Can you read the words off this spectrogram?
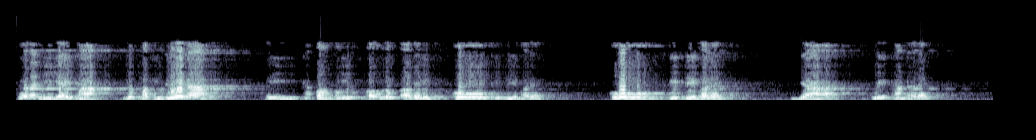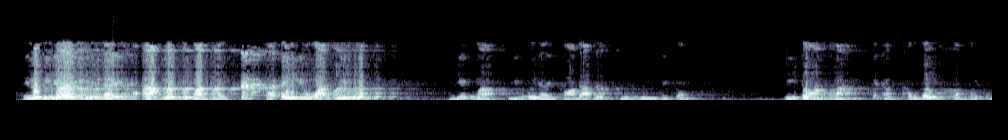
Cho nên vì vậy mà lúc mà thầy đưa ra thì các con biết có một lúc ở đây, cô Kim Liên ở đây. Cô Kim Liên ở đây và Nguyên Thanh ở đây. Thì lúc bây giờ những người này họ áp dụng cái pháp này, họ thấy hiệu quả ghê gớm nhưng mà những người này họ đạt được những gì mấy con chỉ toàn là cái thần không tưởng không mấy con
